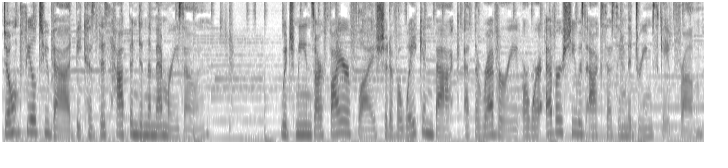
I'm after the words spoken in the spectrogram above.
Don't feel too bad because this happened in the memory zone, which means our Firefly should have awakened back at the Reverie or wherever she was accessing the dreamscape from.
